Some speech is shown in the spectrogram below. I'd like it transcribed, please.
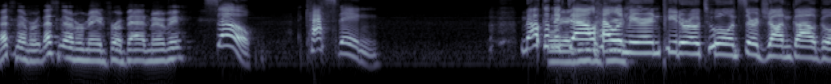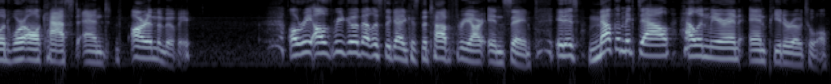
That's never. That's never made for a bad movie. So, casting. Malcolm Oh, yeah, McDowell, the Helen Mirren, Peter O'Toole, and Sir John Gielgud were all cast and are in the movie. I'll re I'll re-go that list again because the top three are insane. It is Malcolm McDowell, Helen Mirren, and Peter O'Toole.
